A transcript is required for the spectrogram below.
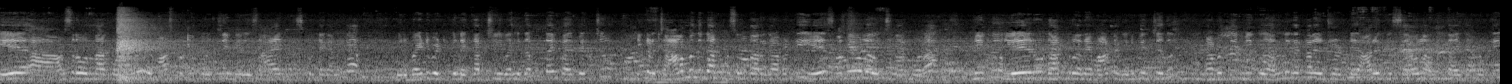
ఏ ఆ, అవసరం ఉన్నా కూడా హాస్పిటల్కి వచ్చి మీరు సహాయం తీసుకుంటే కనుక మీరు బయట పెట్టుకునే ఖర్చులు ఇవన్నీ తప్పుతాయి పైపెచ్చు. ఇక్కడ చాలామంది డాక్టర్స్ ఉంటారు కాబట్టి ఏ సమయంలో వచ్చినా కూడా మీకు లేరు డాక్టర్ అనే మాట వినిపించదు. కాబట్టి మీకు అన్ని రకాలైనటువంటి ఆరోగ్య సేవలు అందుతాయి కాబట్టి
